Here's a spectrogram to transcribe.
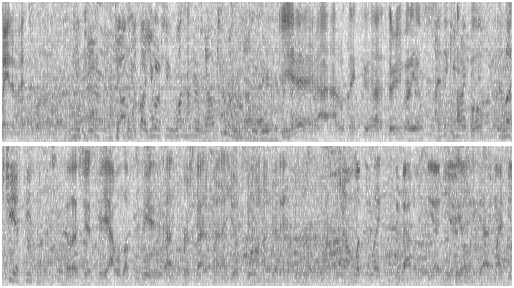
main event slot. Jon, what about UFC 100 now 200? That would be for next year. Yeah, I, I don't think. Uh, is there anybody else? I think he might be, both? doing- unless GSP fights. Unless GSP, yeah, I would love to be uh, the first guy to fight at UFC 100 and 200. Jon, what's it like to battle with the idea The that only guy. you might be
